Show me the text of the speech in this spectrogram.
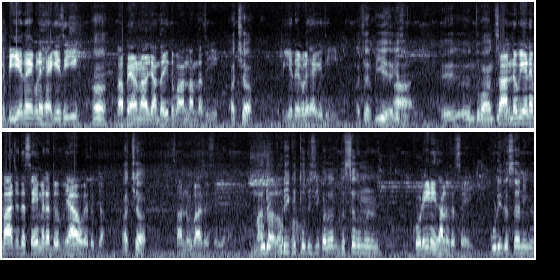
ਰੁਪਈਏ ਦੇ ਕੋਲੇ ਹੈਗੇ ਸੀ ਜੀ। ਹਾਂ। ਬਾਬਿਆਂ ਨਾਲ ਜਾਂਦਾ ਜੀ ਦੀਵਾਨ ਲਾਉਂਦਾ ਸੀ ਜੀ। ਅੱਛਾ। ਰੁਪਈਏ ਦੇ ਕੋਲੇ ਹੈਗੇ ਸੀ ਜੀ। ਅੱਛਾ ਰੁਪਏ ਹੈਗੇ ਹਾਂ ਸੀ ਜੀ। ਇਹ ਦੀਵਾਨ ਤੋਂ ਸਾਨੂੰ ਵੀ ਇਹਨੇ ਬਾਅਦ ਚ ਦੱਸਿਆ ਜੀ ਮੇਰਾ ਦੋ- ਵਿਆਹ ਹੋ ਗਿਆ ਦੂਜਾ। ਅੱਛਾ। ਸਾਨੂੰ ਵੀ ਬਾਅਦ ਚ ਦੱਸਿਆ ਜੀ ਇਹਨੇ। ਮੈਂ ਕੁੜੀ ਤਾਂ ਕੁੜੀ ਲੋਕਾਂ- ਕਿੱਥੋਂ ਦੀ ਸੀ? ਪਤਾ ਦੱਸਿਆ ਤੁਹਾਨੂੰ ਇਹਨਾਂ? ਨੇ ਕੁੜੀ ਨਹੀਂ ਸਾਨੂੰ ਦੱਸਿਆ ਜੀ। ਕੁੜੀ ਦੱਸਿਆ ਨਹੀਂਗਾ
